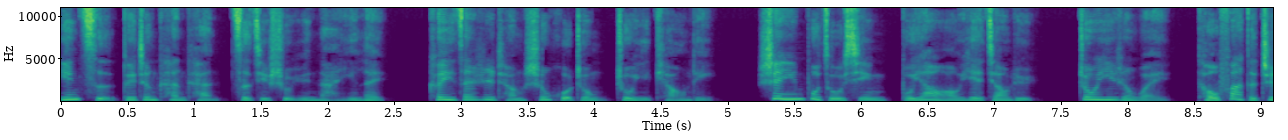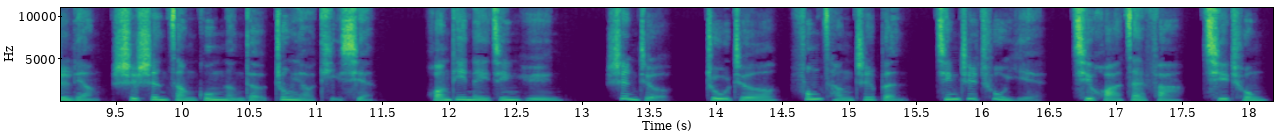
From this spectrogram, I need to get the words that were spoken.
因此，对症看看自己属于哪一类，可以在日常生活中注意调理。肾阴不足型不要熬夜焦虑。中医认为，头发的质量是肾脏功能的重要体现。《黄帝内经》云：“肾者，主折，封藏之本，精之处也。其华在发，其充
